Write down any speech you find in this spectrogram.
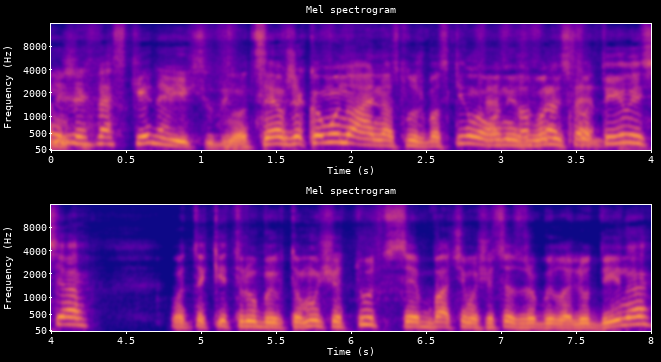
Хто вас скинув їх сюди? Ну, це вже комунальна служба скинула, Це вони, вони 100%. скотилися. От такі труби, тому що тут все бачимо, що це зробила людина.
